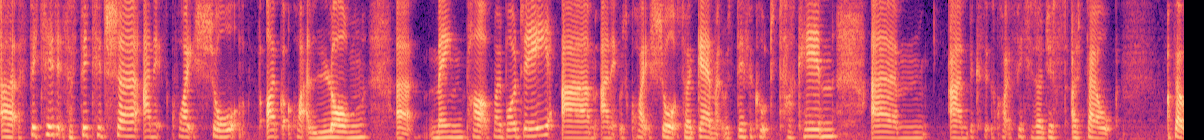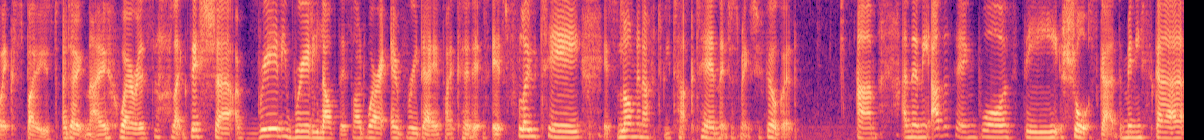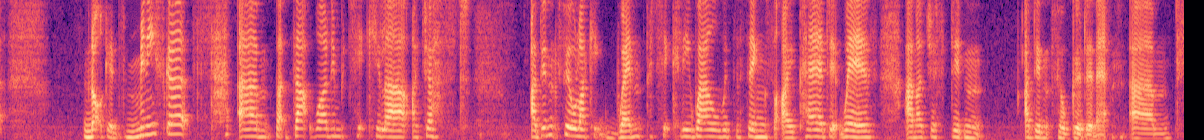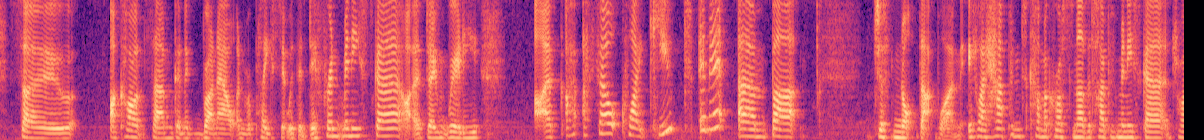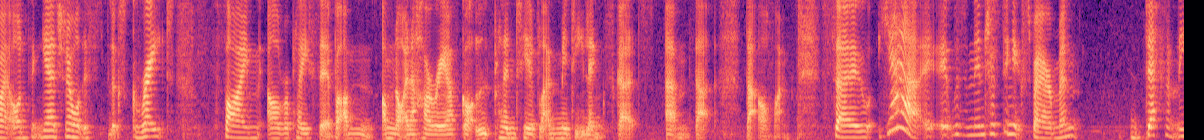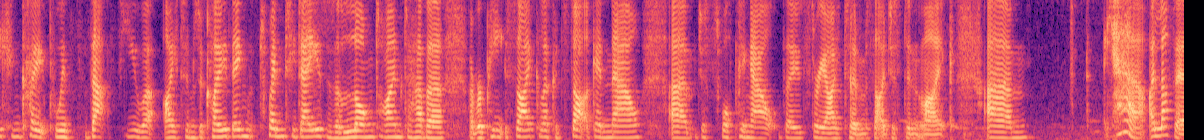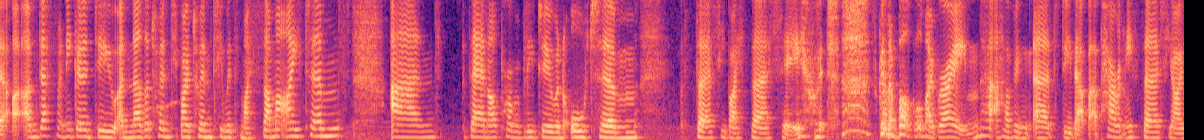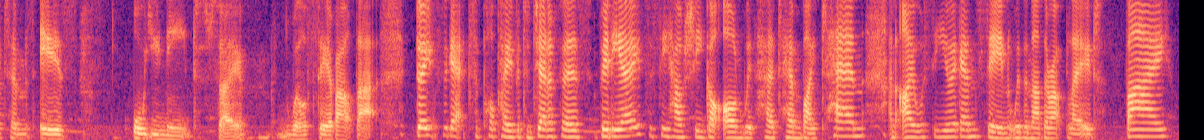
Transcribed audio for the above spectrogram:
uh, fitted. It's a fitted shirt and it's quite short. I've got quite a long uh, main part of my body um, and it was quite short. So again, it was difficult to tuck in. Um, and because it was quite fitted, I just, I felt I felt exposed, I don't know. Whereas like this shirt, I really, really love this. I'd wear it every day if I could. It's, it's floaty, it's long enough to be tucked in, it just makes you feel good. Um, and then the other thing was the short skirt, the mini skirt. Not against mini skirts, um, but that one in particular, I just, I didn't feel like it went particularly well with the things that I paired it with and I just didn't I didn't feel good in it. Um, so I can't say I'm going to run out and replace it with a different mini skirt. I don't really, I, I felt quite cute in it, um, but just not that one. If I happen to come across another type of mini skirt and try it on, think, yeah, do you know what, this looks great, fine, I'll replace it, but I'm, I'm not in a hurry. I've got plenty of like midi length skirts um, that that are fine. So yeah, it, it was an interesting experiment. Definitely can cope with that fewer items of clothing. 20 days is a long time to have a, a repeat cycle. I could start again now, um, just swapping out those three items that I just didn't like. Um, yeah i love it I am definitely going to do another 20 by 20 with my summer items and then i'll probably do an autumn 30 by 30 which is gonna boggle my brain having uh, to do that. But apparently 30 items is all you need so we'll see about that. Don't forget to pop over to jennifer's video to see how she got on with her 10 by 10 and i will see you again soon with another upload. Bye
